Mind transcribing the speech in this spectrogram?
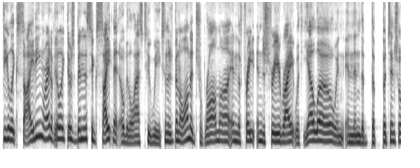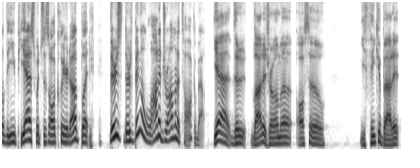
feel exciting, right? I feel like there's been this excitement over the last two weeks, and there's been a lot of drama in the freight industry, right? With yellow and and then the, the potential of the UPS, which is all cleared up. But there's there's been a lot of drama to talk about. Yeah, there a lot of drama. Also, you think about it,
